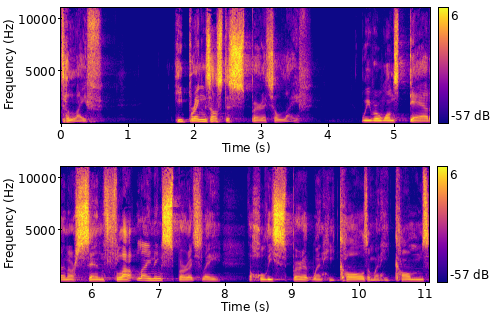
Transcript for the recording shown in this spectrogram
to life. He brings us to spiritual life. We were once dead in our sin, flatlining spiritually. The Holy Spirit, when He calls and when He comes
